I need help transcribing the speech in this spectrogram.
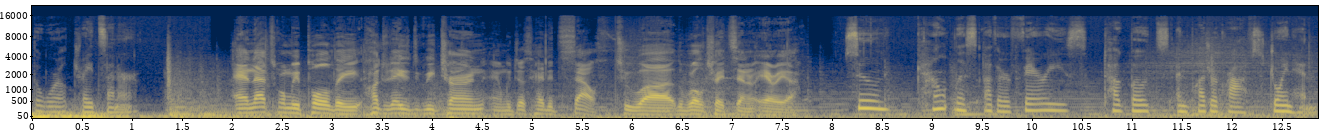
the World Trade Center. And that's when we pulled the 180 degree turn and we just headed south to uh, the World Trade Center area. Soon, countless other ferries, tugboats, and pleasure crafts join him.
